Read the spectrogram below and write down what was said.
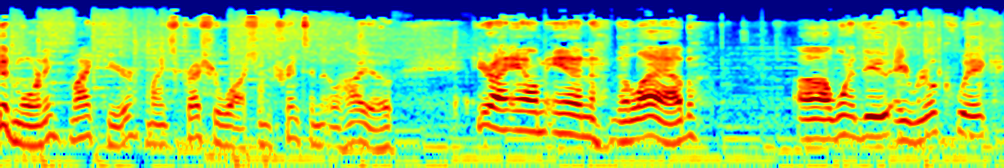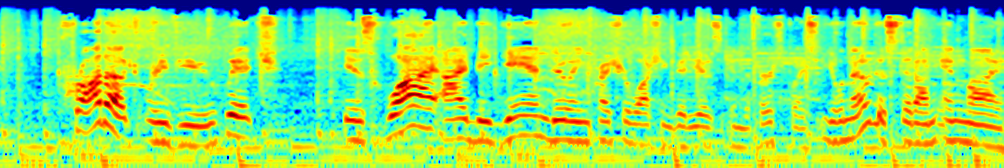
Good morning, Mike here. Mike's Pressure Washing, Trenton, Ohio. Here I am in the lab. Uh, I want to do a real quick product review, which is why I began doing pressure washing videos in the first place. You'll notice that I'm in my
